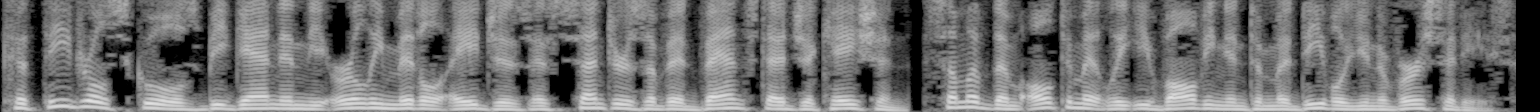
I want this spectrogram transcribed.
Cathedral schools began in the early Middle Ages as centers of advanced education, some of them ultimately evolving into medieval universities.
